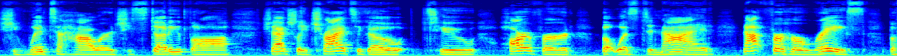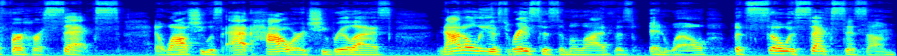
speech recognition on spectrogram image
She went to Howard, she studied law. She actually tried to go to Harvard, but was denied, not for her race, but for her sex. And while she was at Howard, she realized, not only is racism alive and well, but so is sexism.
